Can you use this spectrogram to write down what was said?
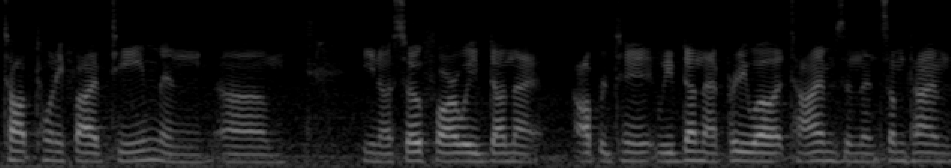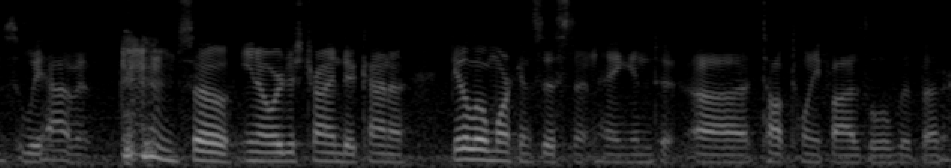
top 25 team, and um, you know, so far we've done that opportunity. We've done that pretty well at times, and then sometimes we haven't. so you know, we're just trying to kind of get a little more consistent and hang into uh, top 25s a little bit better.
